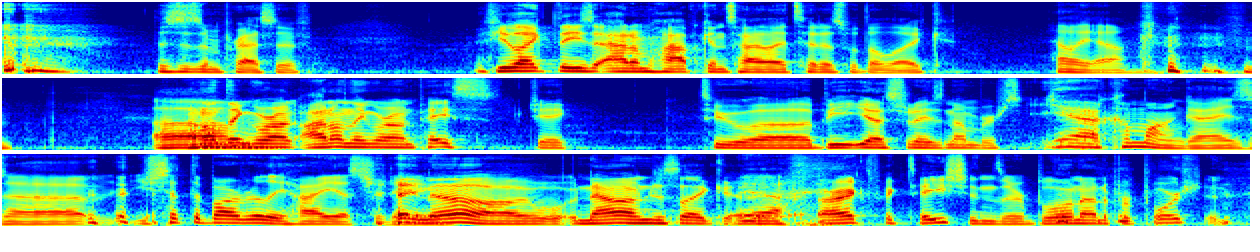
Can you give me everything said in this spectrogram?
This is impressive. If you like these Adam Hopkins highlights, hit us with a like. Hell yeah. I don't think we're on. I don't think we're on pace, Jake, to uh, beat yesterday's numbers. Yeah, come on, guys. Uh, you set the bar really high yesterday. I know. Now I'm just like, uh, Yeah. our expectations are blown out of proportion.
